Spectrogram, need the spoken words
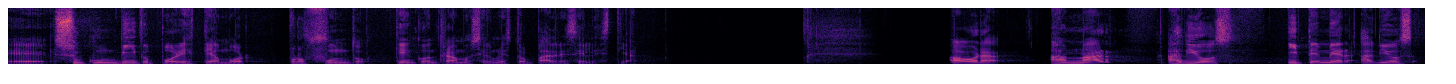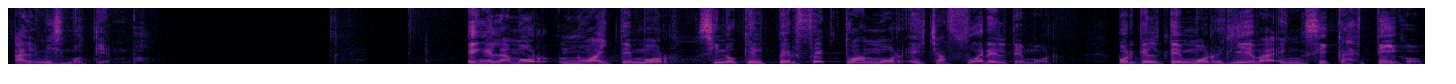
eh, sucumbido por este amor profundo que encontramos en nuestro Padre Celestial. Ahora, amar a Dios y temer a Dios al mismo tiempo. En el amor no hay temor, sino que el perfecto amor echa fuera el temor porque el temor lleva en sí castigo,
